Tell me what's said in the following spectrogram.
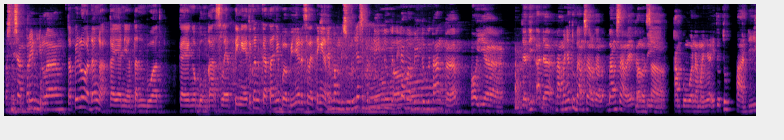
pas disamperin hilang Tapi lu ada nggak kayak niatan buat kayak ngebongkar sletingnya itu kan katanya babinya ada sletingnya tuh. Emang disuruhnya seperti itu. Ketika Oh. babi itu ketangkep, oh iya. Jadi ada namanya tuh bangsal kalau bangsal ya kalau di Bangsal. kampung gua namanya itu tuh padi,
